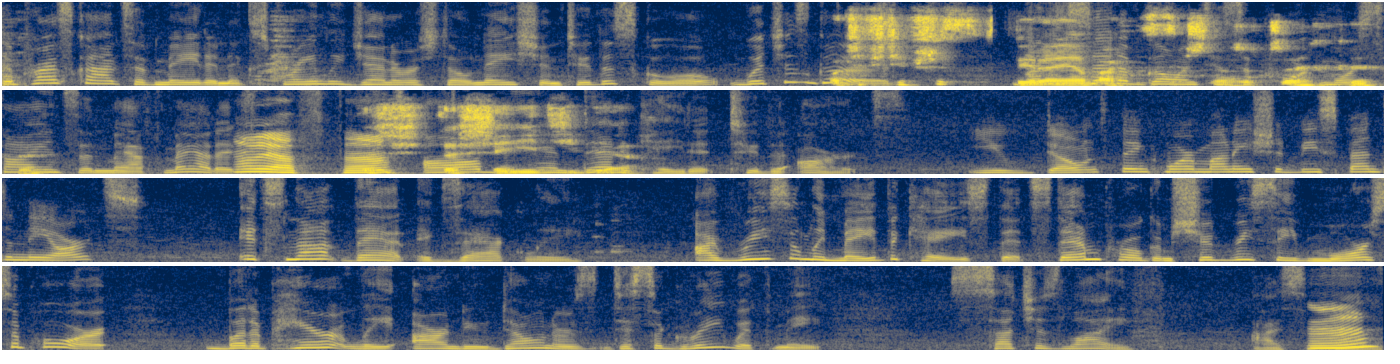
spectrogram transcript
the Prescotts have made an extremely generous donation to the school, which is good. Oczywiście wszyscy But instead of going artystyczne to rzeczy. support more science and mathematics, No jasne. Też, all się nie being dziwię. dedicated to the arts. You don't think more money should be spent in the arts? It's not that exactly. I recently made the case that STEM programs should receive more support, but apparently our new donors disagree with me. Such is life, I hmm? suppose.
